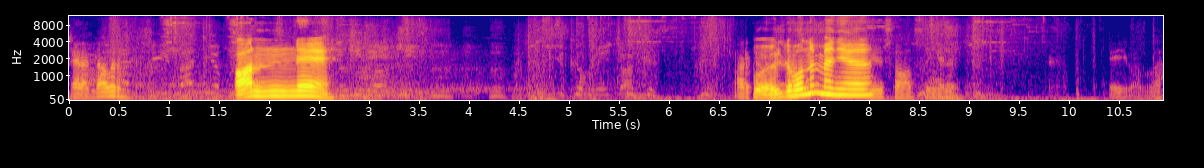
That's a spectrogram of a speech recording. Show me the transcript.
Herhalde alırım. Anne. Bu öldüm oğlum ben ya. Gün sağ olsun gene. Eyvallah.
